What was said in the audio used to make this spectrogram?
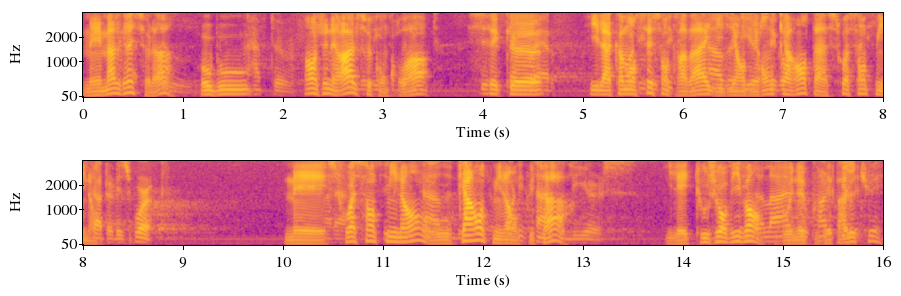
Mais malgré cela, au bout, en général, ce qu'on croit, c'est que il a commencé son travail il y a environ 40 à 60 000 ans. Mais 60 000 ans ou 40 000 ans plus tard, il est toujours vivant, vous ne pouvez pas le tuer.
